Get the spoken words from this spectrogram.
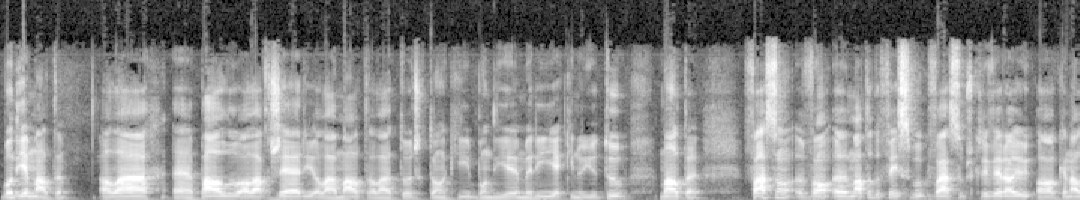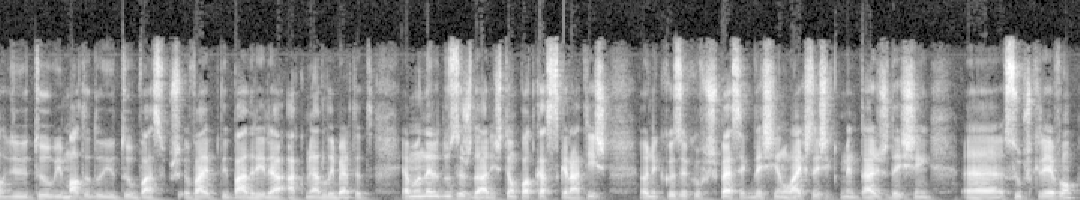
Bom dia, malta. Olá, uh, Paulo. Olá, Rogério. Olá, malta. Olá a todos que estão aqui. Bom dia, Maria, aqui no YouTube. Malta, Façam, vão, a malta do Facebook vá subscrever ao, ao, canal do YouTube e malta do YouTube vai, vai pedir para aderir à, à comunidade Liberta-te. É uma maneira de nos ajudar. Isto é um podcast grátis. A única coisa que eu vos peço é que deixem likes, deixem comentários, deixem, uh, subscrevam.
